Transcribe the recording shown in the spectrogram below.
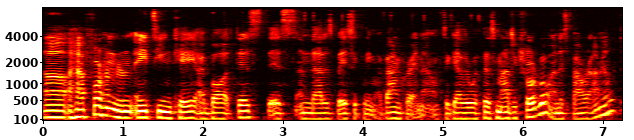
Uh, I have 418k. I bought this, this, and that is basically my bank right now, together with this magic shortbow and this power amulet.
